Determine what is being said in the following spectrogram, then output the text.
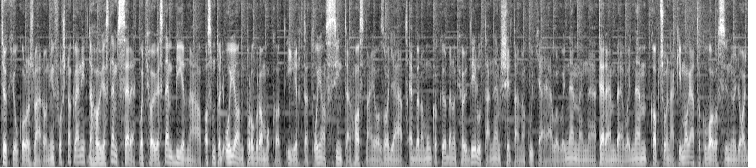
tök jó Kolozsváron infosnak lenni, de ha ő ezt nem szeret, vagy ha ő ezt nem bírná, azt mondta, hogy olyan programokat ír, tehát olyan szinten használja az agyát ebben a munkakörben, hogyha ő délután nem sétálna a kutyájával, vagy nem menne terembe, vagy nem kapcsolná ki magát, akkor valószínű, hogy agy,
